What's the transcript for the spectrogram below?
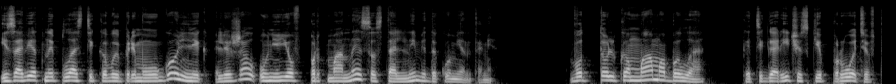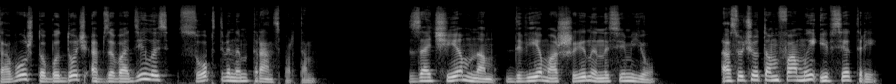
и заветный пластиковый прямоугольник лежал у нее в портмоне с остальными документами. Вот только мама была категорически против того, чтобы дочь обзаводилась собственным транспортом. Зачем нам две машины на семью? А с учетом Фомы и все три.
